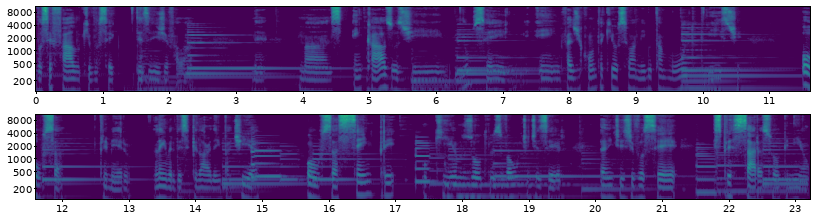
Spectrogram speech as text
você fala o que você deseja falar, né? Mas em casos de, não sei, em faz de conta que o seu amigo está muito triste, ouça primeiro. Lembre desse pilar da empatia? Ouça sempre o que os outros vão te dizer antes de você expressar a sua opinião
